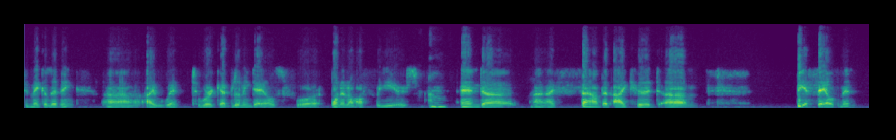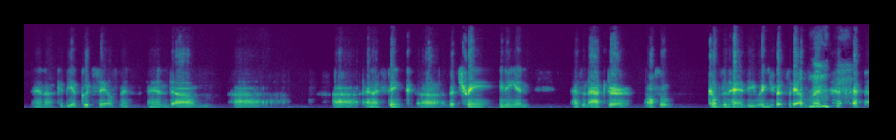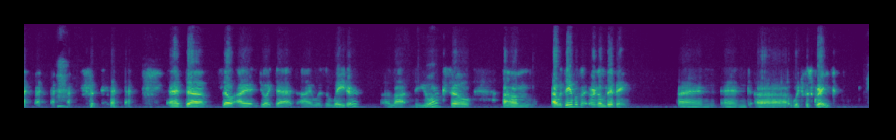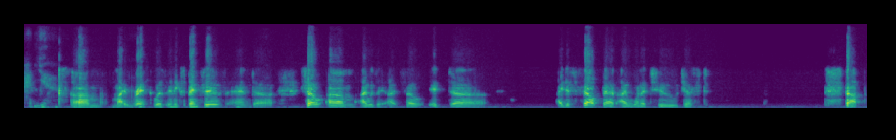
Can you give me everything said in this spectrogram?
to make a living. Uh, I went to work at Bloomingdale's for on and off for years, oh, and uh, I found that I could um, be a salesman, and I could be a good salesman, and um, uh, uh, and I think uh, the training in as an actor also comes in handy when you're a salesman. and um, so I enjoyed that. I was a waiter a lot in New York, so um, I was able to earn a living, and and uh, which was great. yeah, Um, my rent was inexpensive, and uh, so um, I was. Uh, so it. Uh, I just felt that I wanted to just stop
